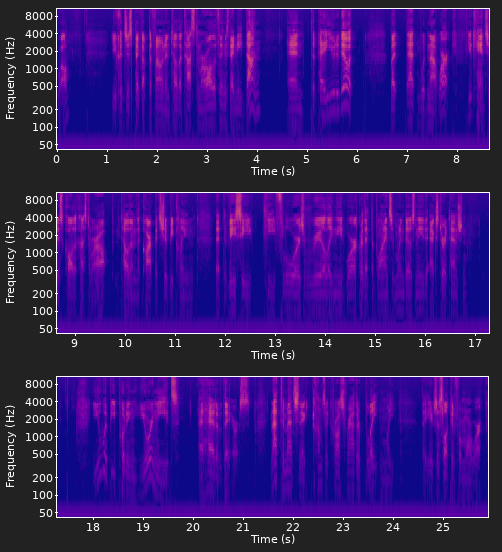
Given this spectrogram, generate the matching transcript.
Well, you could just pick up the phone and tell the customer all the things they need done and to pay you to do it. But that would not work. You can't just call the customer up and tell them the carpet should be clean, that the VCT floors really need work, or that the blinds and windows need extra attention. You would be putting your needs ahead of theirs. Not to mention, it comes across rather blatantly that you're just looking for more work.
